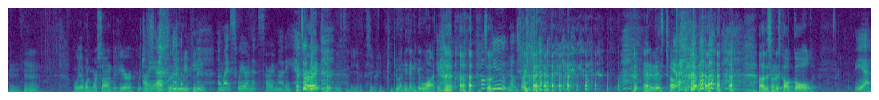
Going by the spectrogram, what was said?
hmm We have one more song to hear, which Oh, is yeah. off the new EP. I might swear in it. Sorry, Marty. That's all right. you can do anything you want. Fuck so- you. No, sorry. and it is tough. yeah. Uh, this one is called Gold. yeah.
